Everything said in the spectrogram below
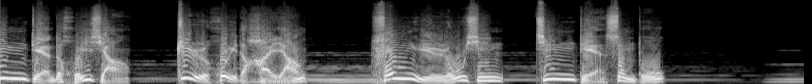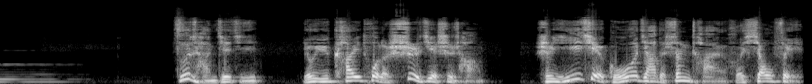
经典的回响，智慧的海洋，风雨柔心，经典诵读。资产阶级由于开拓了世界市场，使一切国家的生产和消费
